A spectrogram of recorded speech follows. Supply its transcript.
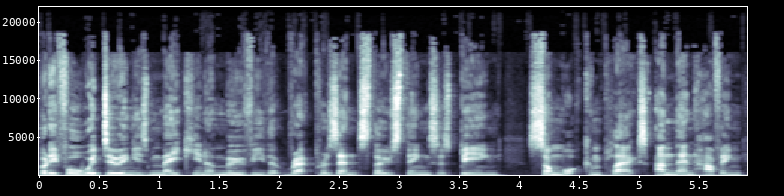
But if all we're doing is making a movie that represents those things as being somewhat complex, and then having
